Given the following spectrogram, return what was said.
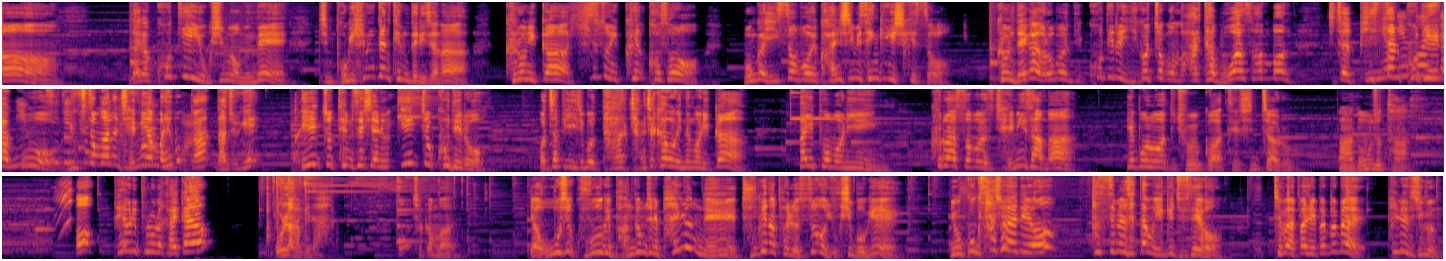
내가 코디에 욕심은 없는데 지금 보기 힘든 템들이잖아. 그러니까 희소성이 크- 커서 뭔가 이 서버에 관심이 생기기 시작했어. 그럼 내가 여러분 이 코디를 이것저것 막 다 모아서 한번 진짜 비싼 코디 해갖고 육성하는 재미 한번. 해볼까? 나중에 1조 템셋이 아니고 1조 코디로. 어차피 이제 뭐 다 장착하고 있는 거니까 하이퍼머닝 크루아 서버에서 재미삼아 해보는 것도 좋을 것 같아 진짜로. 아 너무 좋다. 어? 페어리 플로라 갈까요? 올라갑니다. 어? 잠깐만. 야 59억이 방금 전에 팔렸네. 두 개나 팔렸어 60억에. 이거 꼭 사셔야 돼요. 샀으면 샀다고 얘기해 주세요. 제발 빨리 빨리 빨리 빨리. 팔려야 돼 지금.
